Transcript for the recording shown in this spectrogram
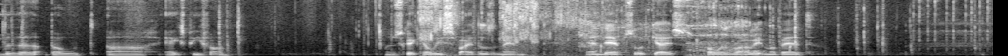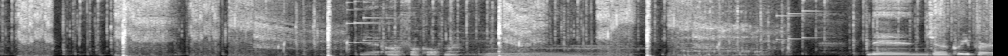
build, build uh, XP farm. I'm just gonna kill these spiders and then end the episode, guys. Probably run away to my bed. Yeah. Oh, fuck off now. Ninja creeper.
